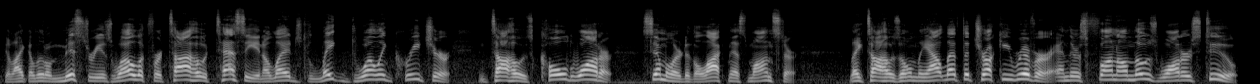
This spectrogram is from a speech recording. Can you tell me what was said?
If you like a little mystery as well, look for Tahoe Tessie, an alleged lake-dwelling creature in Tahoe's cold water, similar to the Loch Ness Monster. Lake Tahoe's only outlet, the Truckee River, and there's fun on those waters too.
